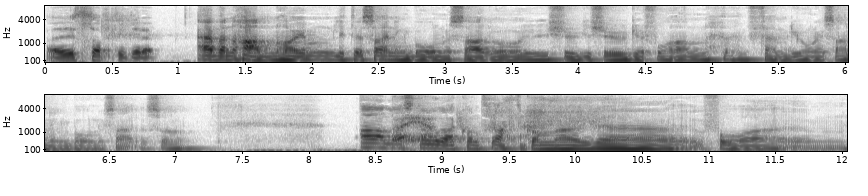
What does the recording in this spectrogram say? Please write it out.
ja det är saftigt i det. Även han har ju lite signingbonusar och 2020 får han 5 miljoner i signingbonusar. Så alla stora kontrakt kommer eh, få eh,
